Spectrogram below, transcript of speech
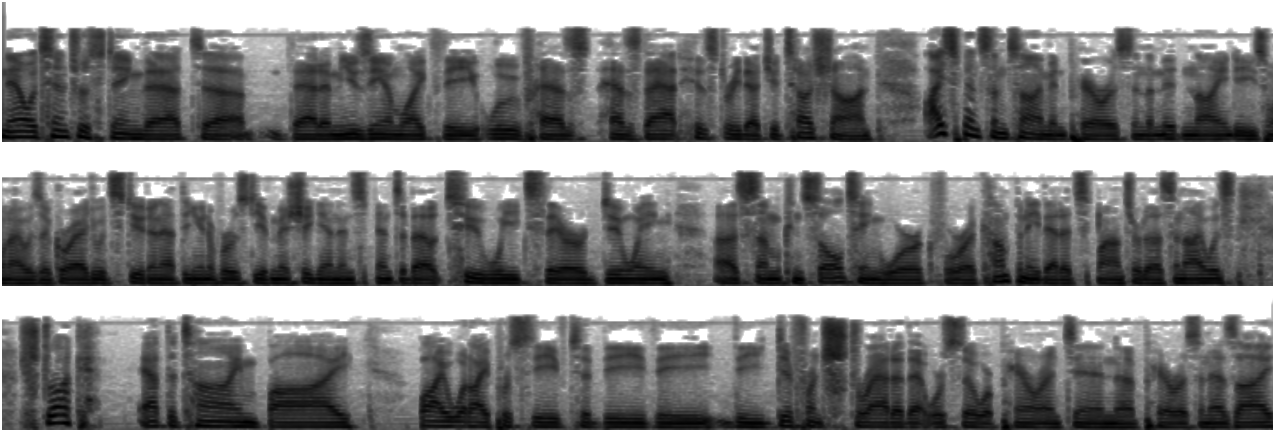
Now it's interesting that uh, that a museum like the Louvre has has that history that you touch on. I spent some time in Paris in the mid 90s when I was a graduate student at the University of Michigan and spent about two weeks there doing uh, some consulting work for a company that had sponsored us, and I was struck at the time by by what I perceive to be the the different strata that were so apparent in uh, Paris. And as I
